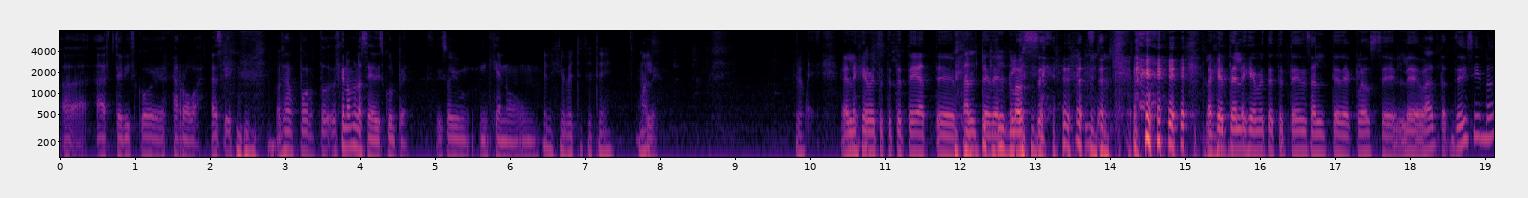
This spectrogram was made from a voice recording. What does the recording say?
A- a- asterisco, eh, arroba, así. o sea, por es que no me lo sé, disculpen. Sí, soy un ingenuo, un LGBTT. Vale. Creo. LGBTTT, salte del closet. la gente LGBTTT, salte del closet, levanta. Sí, sí, no.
